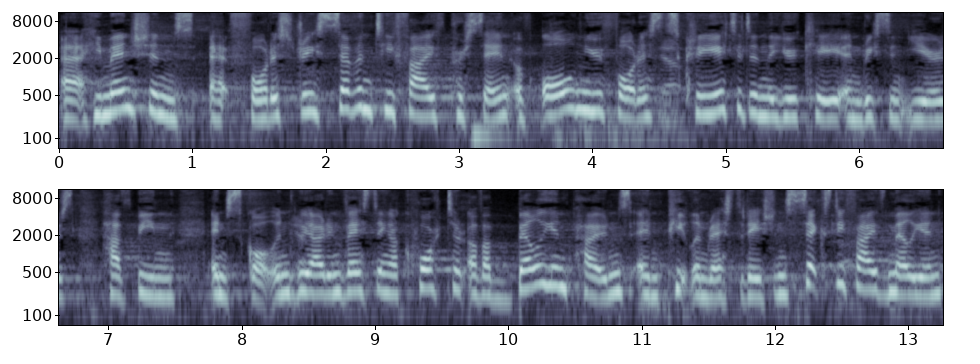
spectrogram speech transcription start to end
Uh, he mentions uh, forestry. 75% of all new forests yeah. created in the UK in recent years have been in Scotland. Yeah. We are investing a quarter of a billion pounds in peatland restoration, 65 million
